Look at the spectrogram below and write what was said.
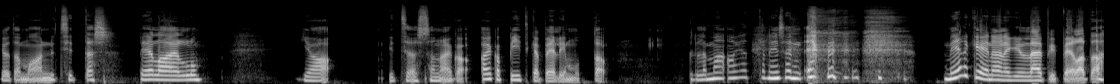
jota mä oon nyt sitten tässä pelaillut. Ja itse asiassa on aika, aika pitkä peli, mutta kyllä mä ajattelin sen melkein ainakin läpi pelata.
